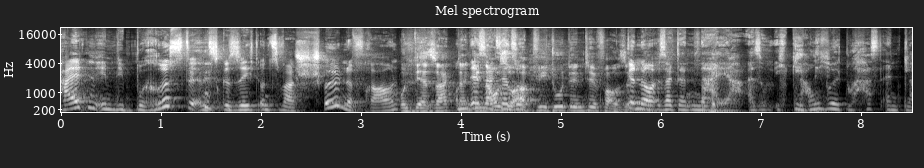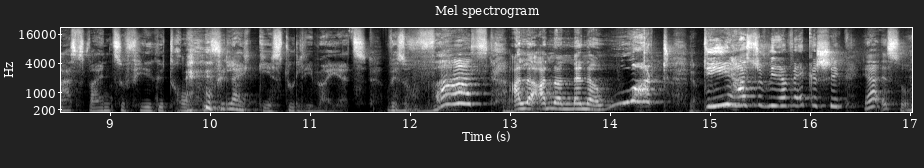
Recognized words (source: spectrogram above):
halten ihm die Brüste ins Gesicht und zwar schöne Frauen. Und der sagt dann er sagt genauso dann so- ab, wie du den TV-Sender. Genau, er sagt dann, naja, also ich glaube, du hast ein Glas Wein zu viel getrunken. Vielleicht gehst du lieber jetzt. Und wir so, was? Alle anderen Männer, what? Die hast du wieder weggeschickt? Ja, ist so.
